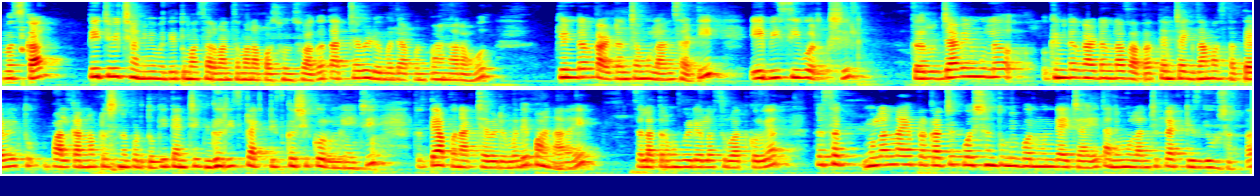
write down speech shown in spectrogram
नमस्कार. टीच विथ छानवीमध्ये तुम्हा सर्वांचं मनापासून स्वागत. आजच्या व्हिडिओमध्ये आपण पाहणार आहोत किंडर गार्डनच्या मुलांसाठी ए बी सी वर्कशीट तर ज्यावेळी मुलं किंडर गार्डनला जातात त्यांच्या एक्झाम असतात त्यावेळी तू पालकांना प्रश्न पडतो की त्यांची घरीच प्रॅक्टिस कशी करून घ्यायची? तर ते आपण आजच्या व्हिडिओमध्ये पाहणार आहे. चला तर मग व्हिडिओला सुरुवात करूयात. तर सग मुलांना या प्रकारचे क्वेश्चन तुम्ही बनवून द्यायचे आहेत आणि मुलांची प्रॅक्टिस घेऊ शकता.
